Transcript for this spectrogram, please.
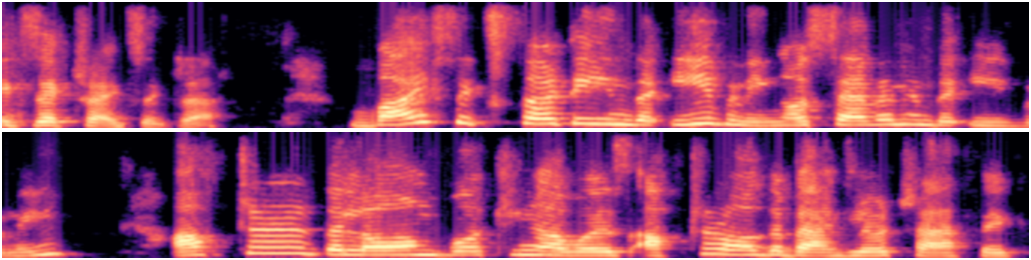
etc., etc. By 6:30 in the evening or 7 in the evening, after the long working hours, after all the Bangalore traffic,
